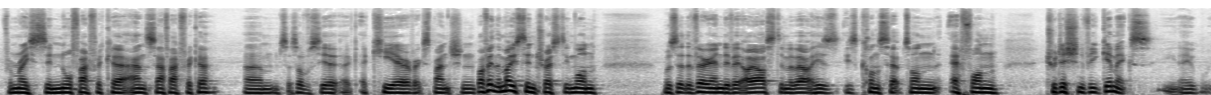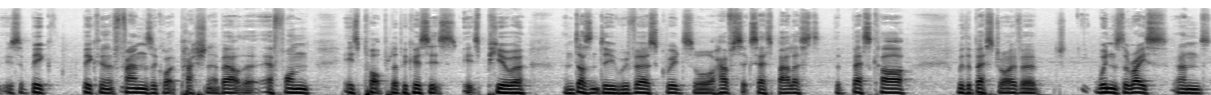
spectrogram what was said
from races in North Africa and South Africa. Um, so it's obviously a, a, key area of expansion. But I think the most interesting one was at the very end of it. I asked him about his his concept on F1 tradition v gimmicks. You know, it's a big big thing that fans are quite passionate about. That F1 is popular because it's it's pure and doesn't do reverse grids or have success ballast. The best car with the best driver wins the race, and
